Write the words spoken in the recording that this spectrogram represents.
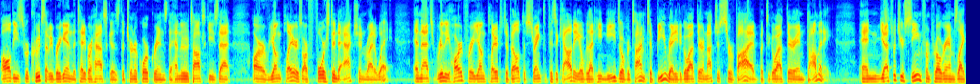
all these recruits that we bring in, the Teddy Prochazkas, the Turner Corcorans, the Henry Lutovskis, that are young players are forced into action right away. And that's really hard for a young player to develop the strength and physicality over that he needs over time to be ready to go out there and not just survive, but to go out there and dominate. And that's what you're seeing from programs like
